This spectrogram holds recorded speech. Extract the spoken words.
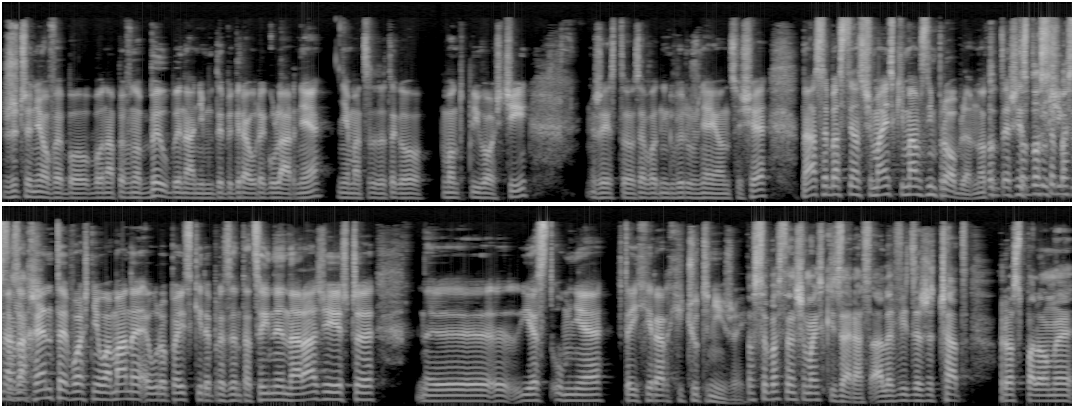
życzeniowe, bo, bo na pewno byłby na nim, gdyby grał regularnie, nie ma co do tego wątpliwości że jest to zawodnik wyróżniający się. No a Sebastian Szymański mam z nim problem. No to, To- też to jest do plusik na Sebastiana- zachętę właśnie łamane europejski reprezentacyjny. Na razie jeszcze y, jest u mnie w tej hierarchii ciut niżej. To Sebastian Szymański zaraz, ale widzę, że czat rozpalony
